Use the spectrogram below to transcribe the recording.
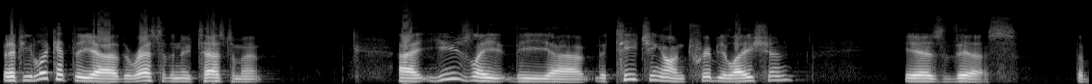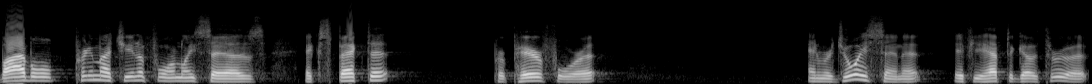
But if you look at the uh, the rest of the New Testament, uh, usually the uh, the teaching on tribulation is this: the Bible pretty much uniformly says, expect it, prepare for it, and rejoice in it if you have to go through it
